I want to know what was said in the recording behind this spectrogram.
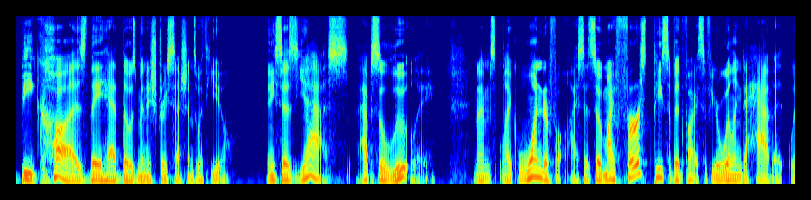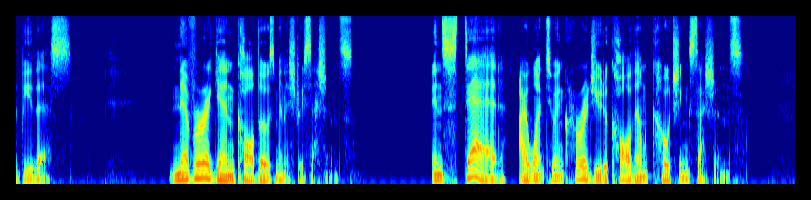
because they had those ministry sessions with you. And he says, Yes, absolutely. And I'm like, Wonderful. I said, So, my first piece of advice, if you're willing to have it, would be this never again call those ministry sessions. Instead, I want to encourage you to call them coaching sessions.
